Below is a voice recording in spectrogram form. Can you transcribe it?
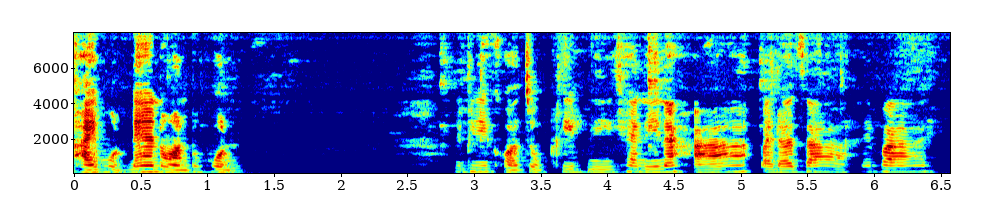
ขายหมดแน่นอนทุกคน นี่พี่ขอจบคลิปนี้แค่นี้นะคะ ไปแล้วจ้า บ๊ายบาย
